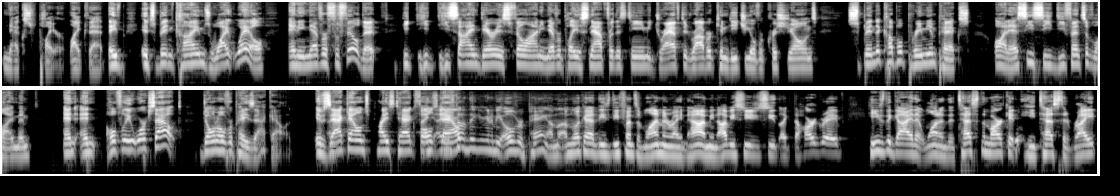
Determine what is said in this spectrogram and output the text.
next player like that. They've it's been Keim's white whale, and he never fulfilled it. He he he signed Darius Philon. He never played a snap for this team. He drafted Robert Nkemdiche over Chris Jones. Spend a couple premium picks on SEC defensive linemen, and and hopefully it works out. Don't overpay Zach Allen. If Zach Allen's price tag falls I, I down, I don't think you're going to be overpaying. I'm, I'm looking at these defensive linemen right now. I mean, obviously you see like the Hargrave He's the guy that wanted to test the market. He tested right.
